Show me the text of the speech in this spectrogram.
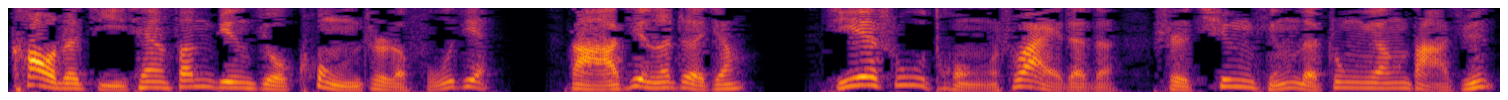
靠着几千番兵就控制了福建，打进了浙江。杰叔统帅着的是清廷的中央大军，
